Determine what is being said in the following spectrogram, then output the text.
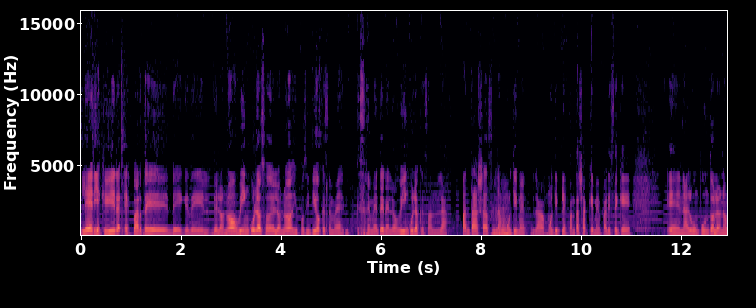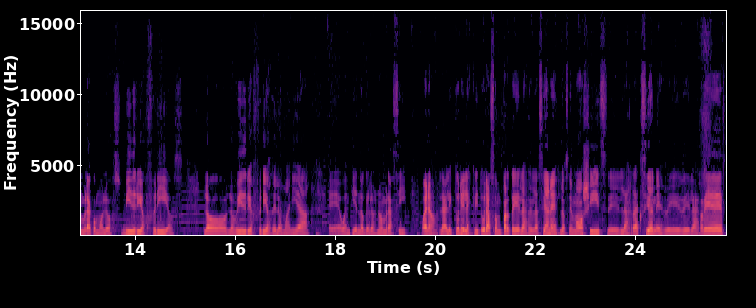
leer y escribir es parte de, de, los nuevos vínculos o de los nuevos dispositivos que se, que se meten en los vínculos, que son las pantallas, las, múltiples, las múltiples pantallas que me parece que en algún punto lo nombra como los vidrios fríos, los, vidrios fríos de la humanidad, eh, o entiendo que los nombra así. Bueno, la lectura y la escritura son parte de las relaciones, los emojis, eh, las reacciones de, las redes,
